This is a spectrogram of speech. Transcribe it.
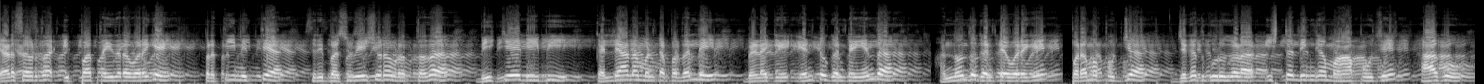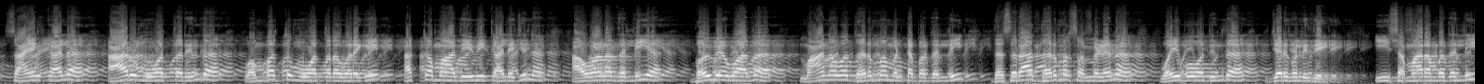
ಎರಡ್ ಸಾವಿರದ ಇಪ್ಪತ್ತೈದರವರೆಗೆ ಪ್ರತಿನಿತ್ಯ ಶ್ರೀ ಬಸವೇಶ್ವರ ವೃತ್ತದ ಬಿಕೆಡಿಬಿ ಕಲ್ಯಾಣ ಮಂಟಪದಲ್ಲಿ ಬೆಳಗ್ಗೆ ಎಂಟು ಗಂಟೆಯಿಂದ ಹನ್ನೊಂದು ಗಂಟೆವರೆಗೆ ಪರಮ ಪೂಜ್ಯ ಜಗದ್ಗುರುಗಳ ಇಷ್ಟಲಿಂಗ ಮಹಾಪೂಜೆ ಹಾಗೂ ಸಾಯಂಕಾಲ ಆರು ಮೂವತ್ತರಿಂದ ಒಂಬತ್ತು ಮೂವತ್ತರವರೆಗೆ ಅಕ್ಕ ಮಹಾದೇವಿ ಕಾಲೇಜಿನ ಆವರಣದಲ್ಲಿಯ ಭವ್ಯವಾದ ಮಾನವ ಧರ್ಮ ಮಂಟಪದಲ್ಲಿ ದಸರಾ ಧರ್ಮ ಸಮ್ಮೇಳನ ವೈಭವದಿಂದ ಜರುಗಲಿದೆ. ಈ ಸಮಾರಂಭದಲ್ಲಿ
